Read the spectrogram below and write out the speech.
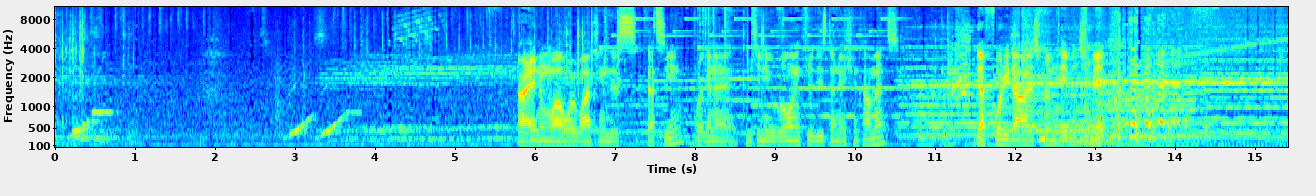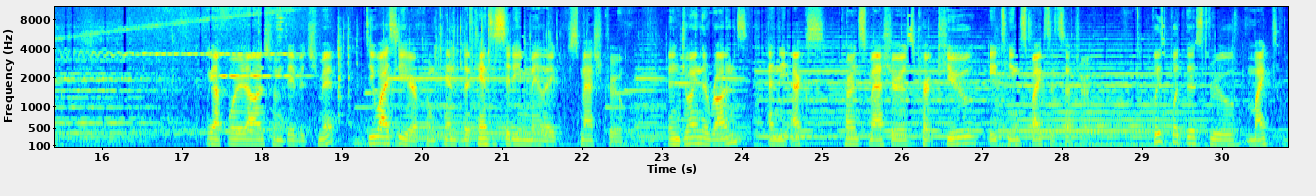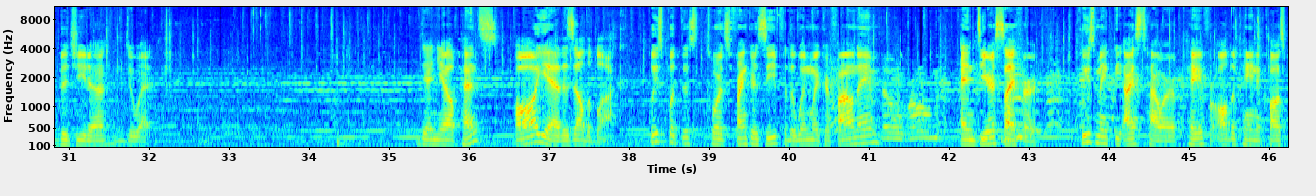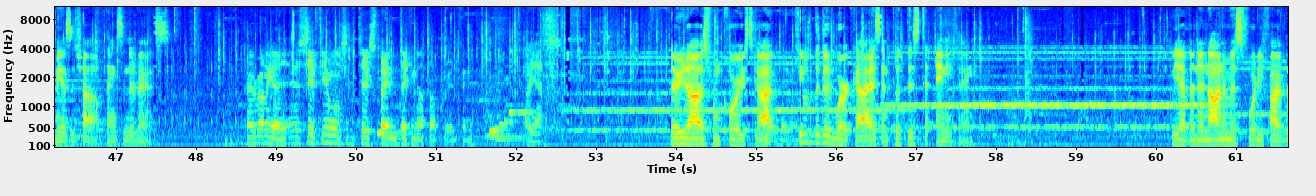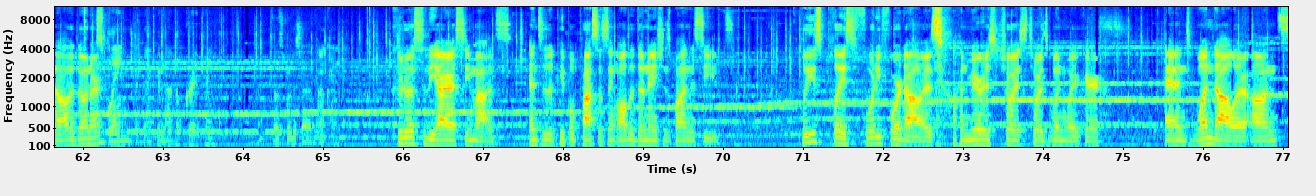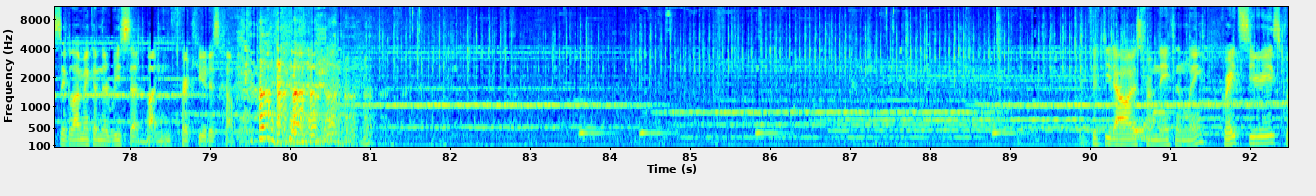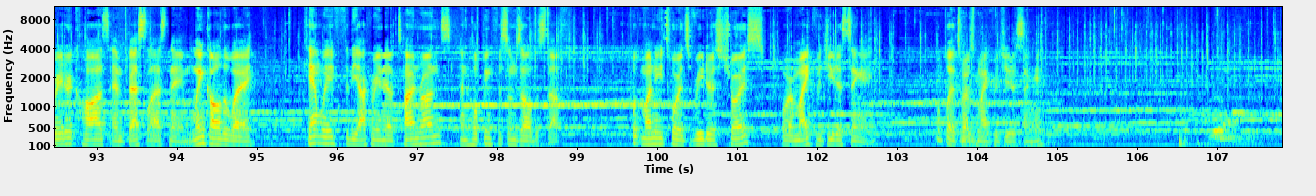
All right, and while we're watching this cutscene, we're gonna continue rolling through these donation comments. We got forty dollars from David Schmidt. We got forty dollars from David Schmidt. DYC here from Kan- the Kansas City Melee Smash Crew. enjoying the runs and the X current smashers Kurt Q, 18 spikes, etc. Please put this through Mike Vegeta duet. Danielle Pence. Oh yeah, the Zelda block. Please put this towards Franker Z for the Wind Waker file name. No, wrong. And Dear Cypher, please make the Ice Tower pay for all the pain it caused me as a child. Thanks in advance. Hey, Runnerguy, uh, CFD wants you to explain the Deku nut upgrade thing. Oh yeah. $30 from Corey Scott. Keep up the good work, guys, and put this to anything. We have an anonymous $45 donor. Explain the Deku Nut upgrade thing. That's what he said. Okay. Kudos to the IRC mods and to the people processing all the donations behind the scenes. Please place $44 on Mira's choice towards Wind Waker and $1 on Siglemic and the reset button for cutest couple. $50 from Nathan Link. Great series, greater cause, and best last name. Link all the way. Can't wait for the Ocarina of Time runs and hoping for some Zelda stuff. Put money towards Reader's Choice or Mike Vegeta singing. We'll put it towards Mike Vegeta singing.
